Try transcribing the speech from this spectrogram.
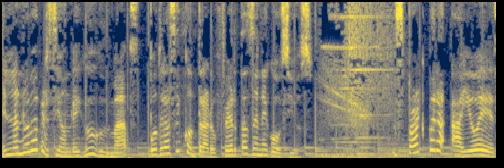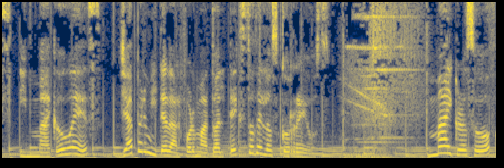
En la nueva versión de Google Maps podrás encontrar ofertas de negocios. Spark para iOS y macOS ya permite dar formato al texto de los correos. Microsoft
